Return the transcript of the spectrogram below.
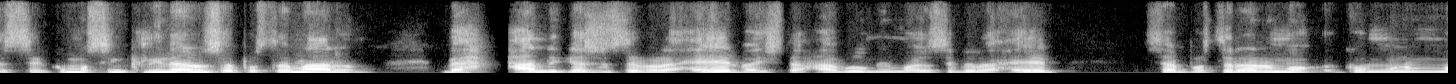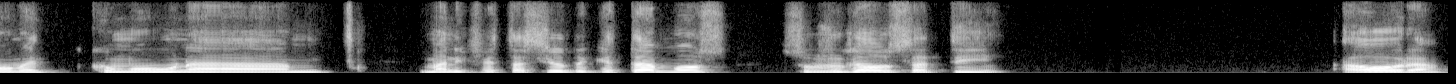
se, como se inclinaron, se aposternaron. Behan Yosef Rahel, Beshtahabu. Mismo Yosef Rahel se apostaron como un momento, como una, manifestación de que estamos subyugados a ti. Ahora,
